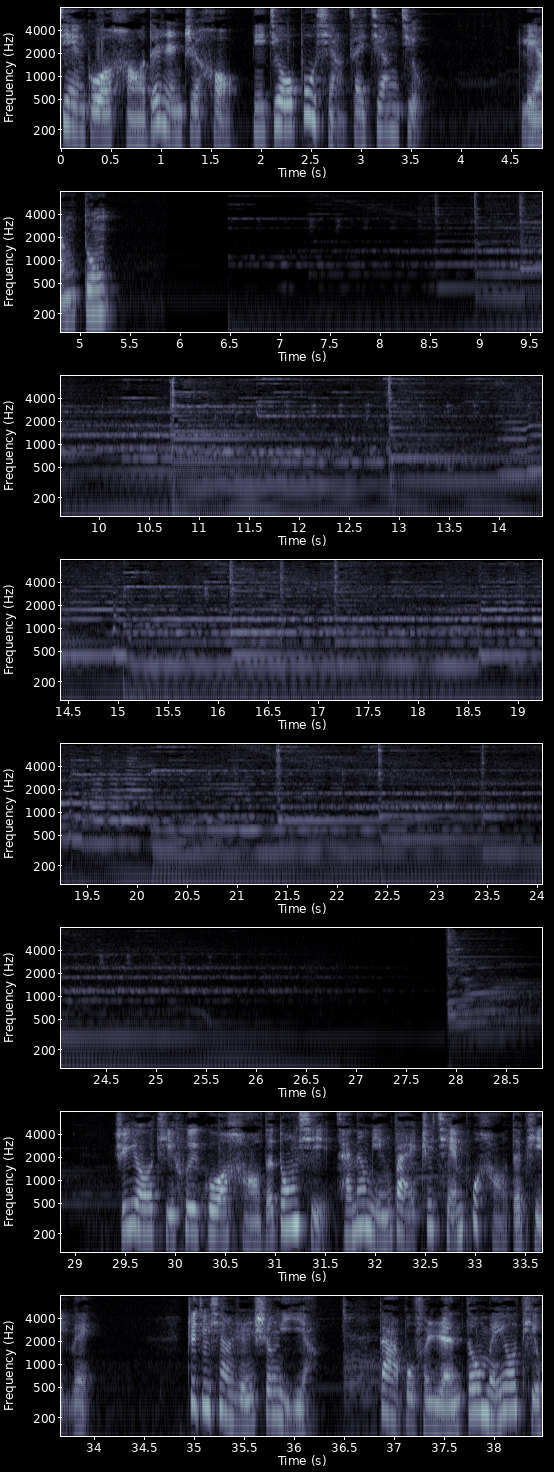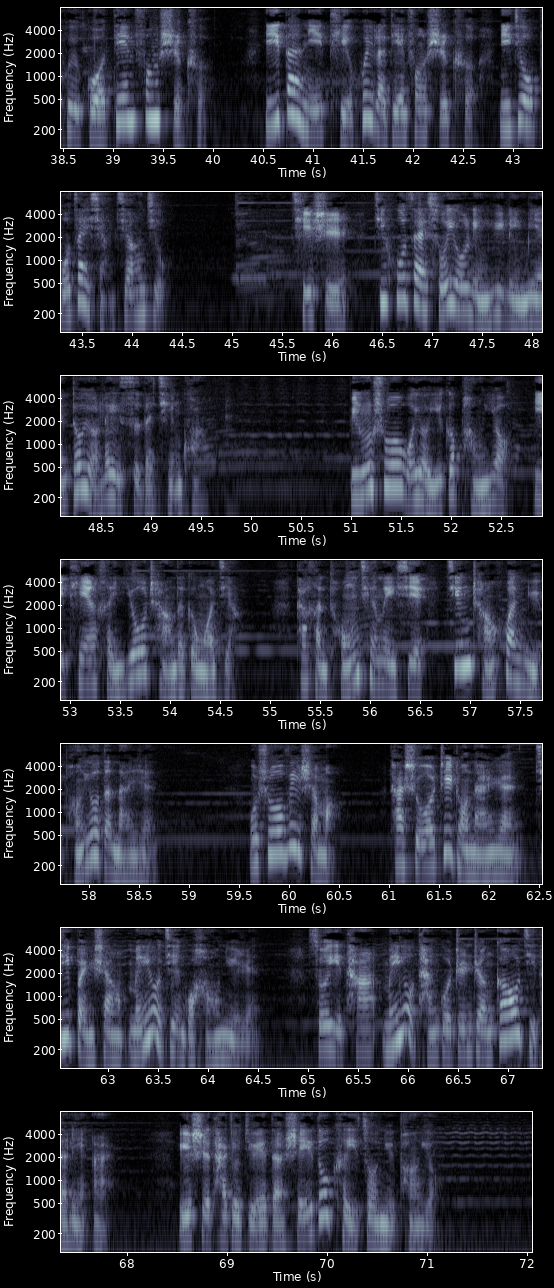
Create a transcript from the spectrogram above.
见过好的人之后，你就不想再将就。梁冬。只有体会过好的东西，才能明白之前不好的品味。这就像人生一样，大部分人都没有体会过巅峰时刻。一旦你体会了巅峰时刻，你就不再想将就。其实，几乎在所有领域里面都有类似的情况。比如说，我有一个朋友，一天很悠长的跟我讲，他很同情那些经常换女朋友的男人。我说为什么？他说这种男人基本上没有见过好女人，所以他没有谈过真正高级的恋爱，于是他就觉得谁都可以做女朋友。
